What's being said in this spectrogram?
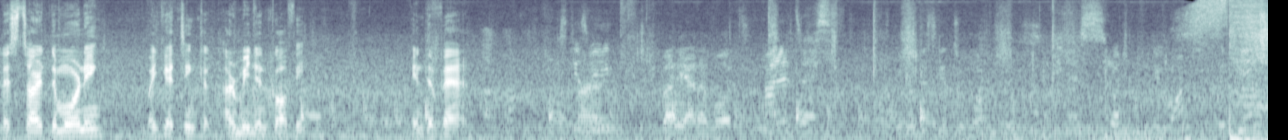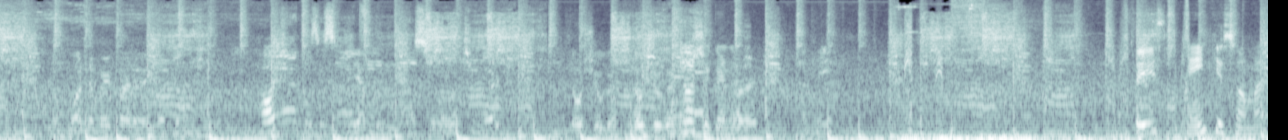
Let's start the morning by getting Armenian coffee in the van. Excuse me. Mariana bought. What is this? We'll just get two coffees, please. Yes. What coffee do you want? With me? Uh, One Americano and one Hot? Yeah. Sugar? No sugar. No sugar? No sugar, no Alright. Okay. Please. Thank you so much.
